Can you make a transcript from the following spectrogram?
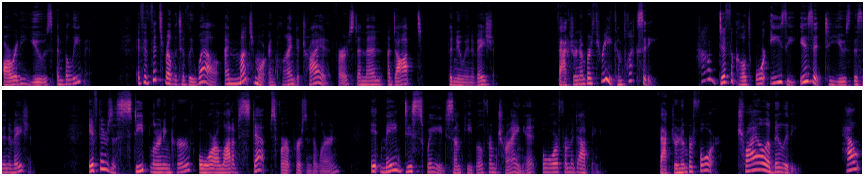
already use and believe in? If it fits relatively well, I'm much more inclined to try it at first and then adopt the new innovation. Factor number three complexity. How difficult or easy is it to use this innovation? If there's a steep learning curve or a lot of steps for a person to learn, it may dissuade some people from trying it or from adopting it. Factor number four trialability. How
